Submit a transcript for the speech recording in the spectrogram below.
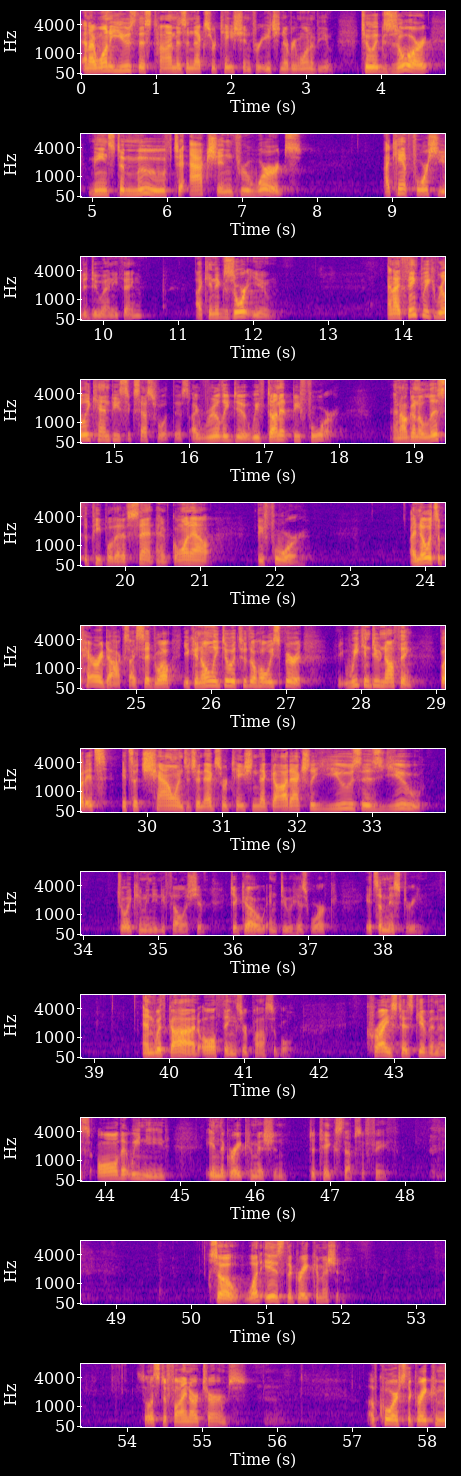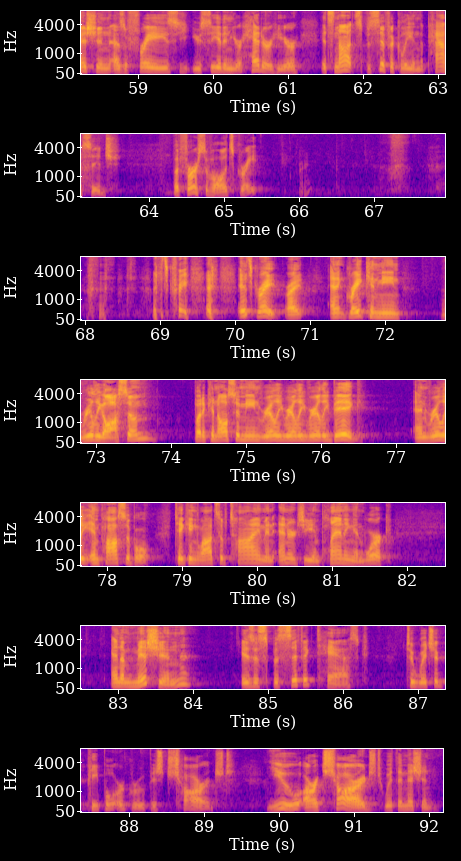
And I want to use this time as an exhortation for each and every one of you. To exhort means to move to action through words. I can't force you to do anything, I can exhort you. And I think we really can be successful at this. I really do. We've done it before. And I'm going to list the people that have sent and have gone out before. I know it's a paradox. I said, well, you can only do it through the Holy Spirit. We can do nothing. But it's, it's a challenge, it's an exhortation that God actually uses you, Joy Community Fellowship, to go and do His work. It's a mystery. And with God, all things are possible. Christ has given us all that we need in the Great Commission to take steps of faith. So, what is the Great Commission? So, let's define our terms. Of course, the Great Commission as a phrase, you see it in your header here. It's not specifically in the passage, but first of all, it's great. Right? it's great. It's great, right? And great can mean really awesome, but it can also mean really, really, really big and really impossible, taking lots of time and energy and planning and work. And a mission is a specific task to which a people or group is charged. You are charged with a mission.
